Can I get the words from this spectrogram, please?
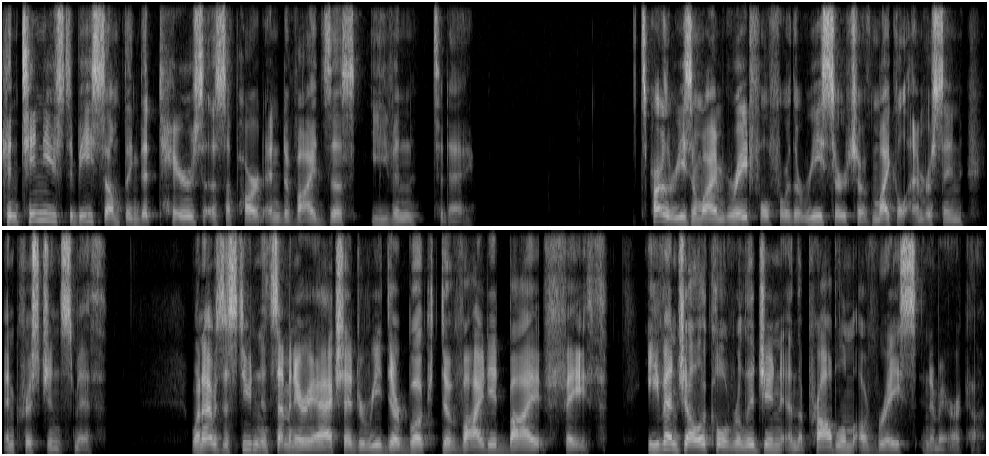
continues to be something that tears us apart and divides us even today. It's part of the reason why I'm grateful for the research of Michael Emerson and Christian Smith. When I was a student in seminary, I actually had to read their book, Divided by Faith Evangelical Religion and the Problem of Race in America.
